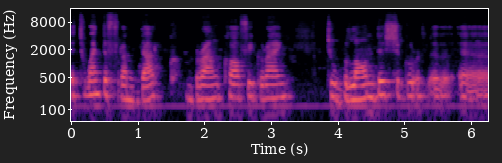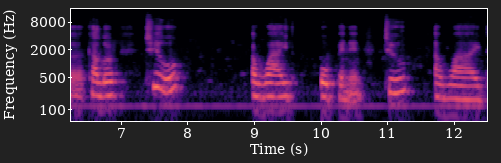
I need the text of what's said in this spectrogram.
it went from dark brown coffee grind to blondish uh, uh, color to a wide opening, to a wide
